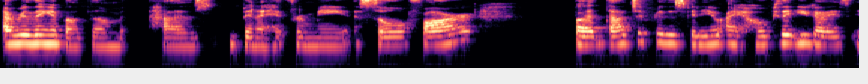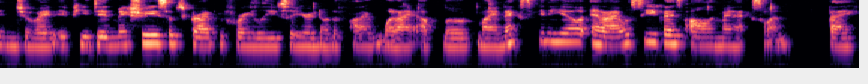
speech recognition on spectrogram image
everything about them has been a hit for me so far. But that's it for this video. I hope that you guys enjoyed. If you did, make sure you subscribe before you leave so you're notified when I upload my next video. And I will see you guys all in my next one. Bye.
